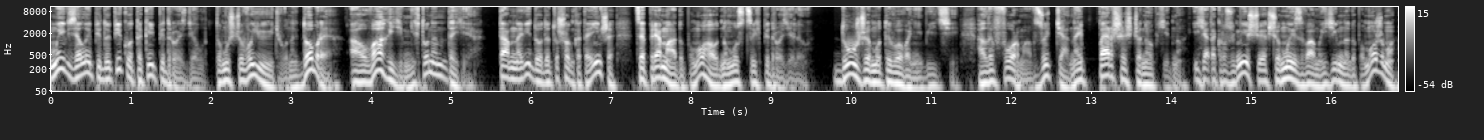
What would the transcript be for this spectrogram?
ми взяли під опіку такий підрозділ, тому що воюють вони добре, а уваги їм ніхто не надає. Там на відео, де тушонка та інше, це пряма допомога одному з цих підрозділів. Дуже мотивовані бійці, але форма, взуття найперше, що необхідно. І я так розумію, що якщо ми з вами їм не допоможемо,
